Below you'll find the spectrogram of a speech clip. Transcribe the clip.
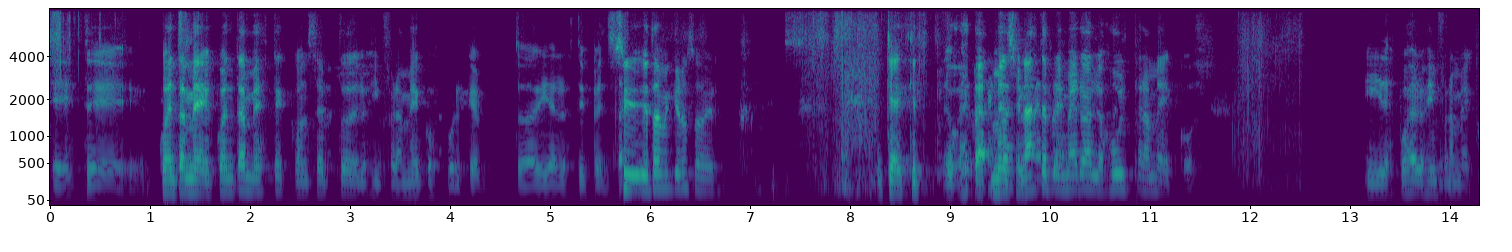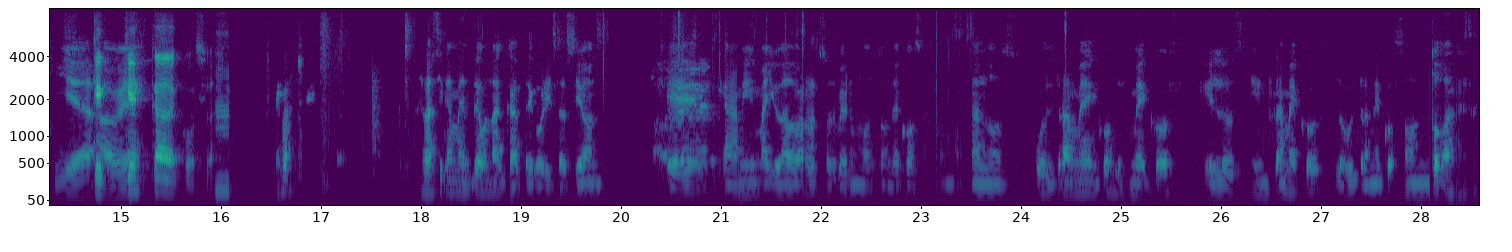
Este, cuéntame, cuéntame este concepto de los inframecos porque todavía lo estoy pensando. Sí, yo también quiero saber. Que, mencionaste primero a los ultramecos y después a los inframecos. ¿Qué, ¿Qué, es cada cosa? Es básicamente una categorización que, a mí me ha ayudado a resolver un montón de cosas, como están los ultramecos, los mecos y los inframecos. Los ultramecos son todas esas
